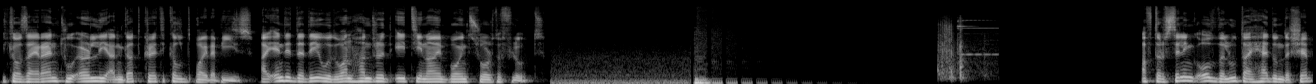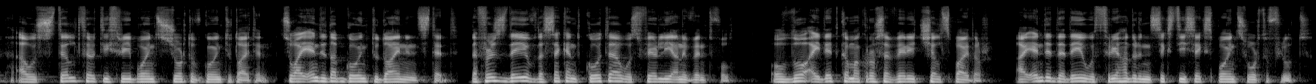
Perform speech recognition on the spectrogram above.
because I ran too early and got criticaled by the bees. I ended the day with 189 points worth of loot. After selling all the loot I had on the ship, I was still 33 points short of going to Titan, so I ended up going to Dine instead. The first day of the second quota was fairly uneventful, although I did come across a very chill spider. I ended the day with 366 points worth of loot.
